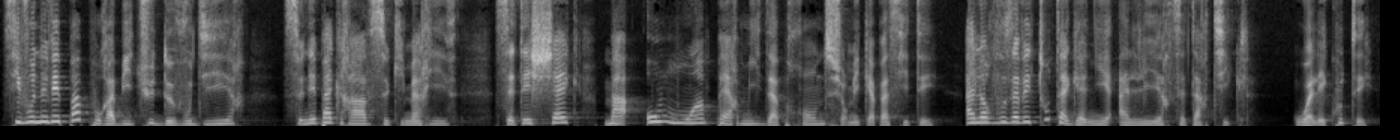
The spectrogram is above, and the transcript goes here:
Si vous n'avez pas pour habitude de vous dire ce n'est pas grave ce qui m'arrive, cet échec m'a au moins permis d'apprendre sur mes capacités, alors vous avez tout à gagner à lire cet article ou à l'écouter.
